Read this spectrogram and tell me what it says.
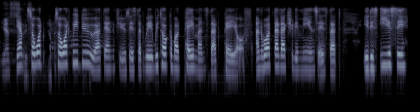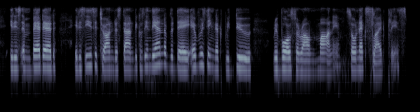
Yes. Yeah. So what so what we do at Enfuce is that we we talk about payments that pay off, and what that actually means is that it is easy, it is embedded, it is easy to understand because in the end of the day, everything that we do revolves around money. So next slide, please.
